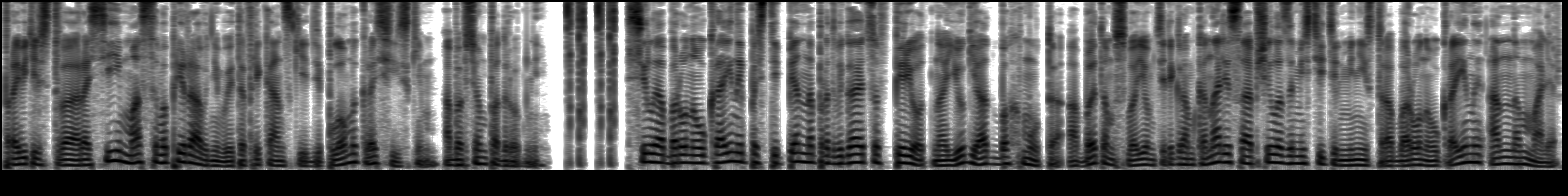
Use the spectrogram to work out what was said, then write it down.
Правительство России массово приравнивает африканские дипломы к российским. Обо всем подробней. Силы обороны Украины постепенно продвигаются вперед на юге от Бахмута. Об этом в своем телеграм-канале сообщила заместитель министра обороны Украины Анна Малер.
